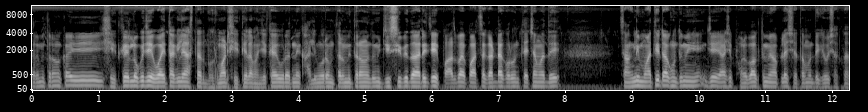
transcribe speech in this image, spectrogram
तर मित्रांनो काही शेतकरी लोक जे वैतागले असतात भुरमाड शेतीला म्हणजे काही उरत नाही खाली मुरम. तर मित्रांनो तुम्ही जी सी बीद्वारे जे पाच बाय पाचचा गड्डा करून त्याच्यामध्ये चांगली माती टाकून तुम्ही जे असे फळबाग तुम्ही आपल्या शेतामध्ये घेऊ शकतात.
